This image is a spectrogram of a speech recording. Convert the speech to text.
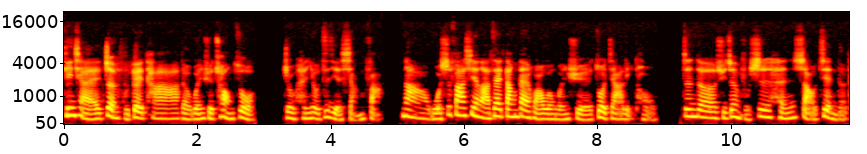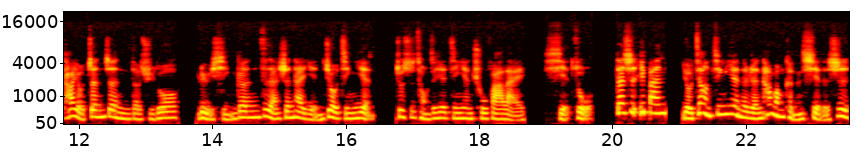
听起来政府对他的文学创作就很有自己的想法。那我是发现啦，在当代华文文学作家里头，真的徐政府是很少见的，他有真正的许多。旅行跟自然生态研究经验，就是从这些经验出发来写作。但是，一般有这样经验的人，他们可能写的是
